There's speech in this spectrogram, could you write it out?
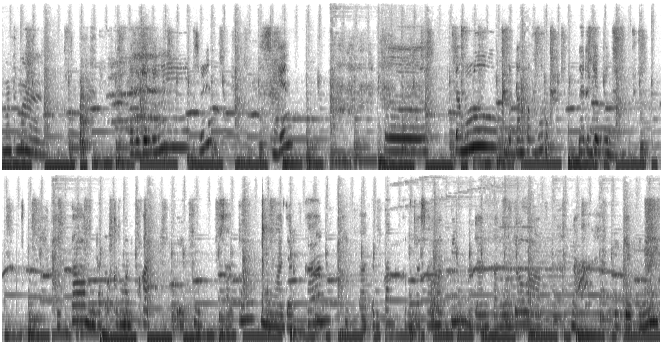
teman-teman. Dari game ini sebenarnya game uh, tidak melulu berdampak buruk dari game ini. Kita mendapatkan manfaat yaitu satu mengajarkan kita tentang kerjasama tim dan tanggung jawab. Nah di game ini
